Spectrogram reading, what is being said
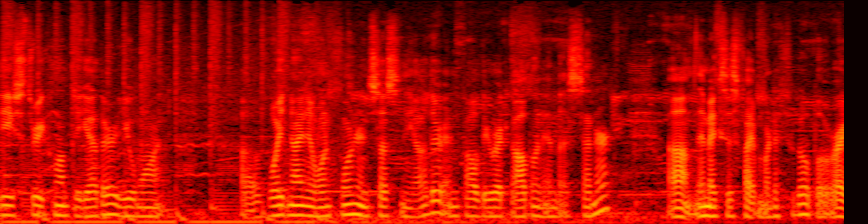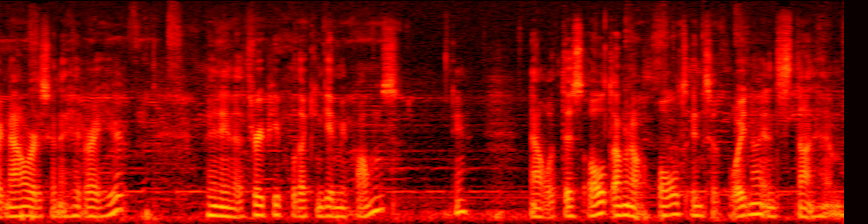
these three clumped together. You want uh, Void Knight in one corner and Sus in the other, and probably Red Goblin in the center. Um, it makes this fight more difficult, but right now we're just going to hit right here, hitting the three people that can give me problems. Okay. Now with this ult, I'm going to ult into Void Knight and stun him.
